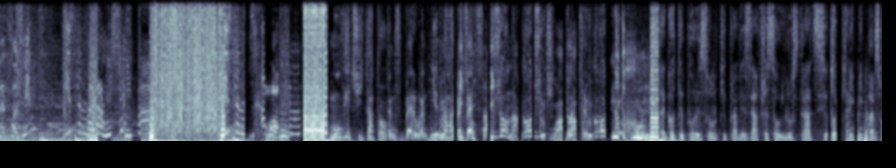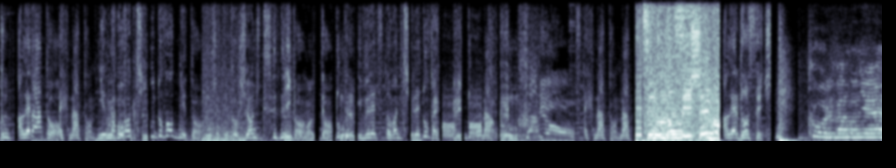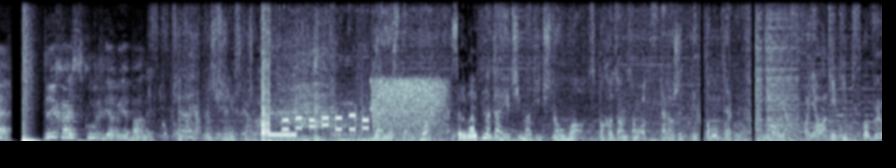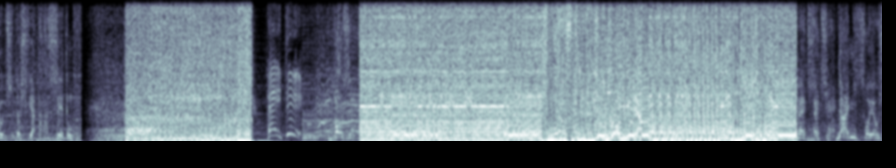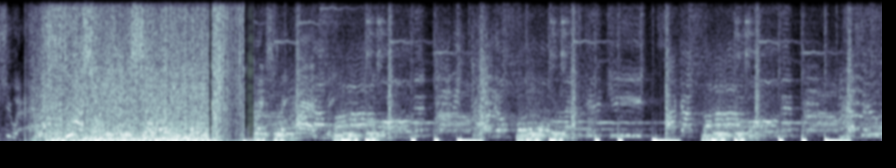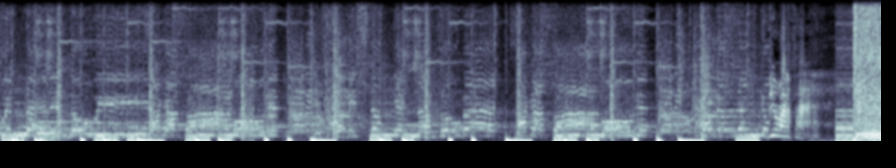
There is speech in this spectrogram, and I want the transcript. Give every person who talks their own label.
Speaker 1: na co dzień? Jestem marmisiem. Jestem schabowym.
Speaker 2: Mówię ci, tato, ten z berłem nie ma i żona go rzuciła do go.
Speaker 3: Tego typu rysunki prawie zawsze są ilustracją do
Speaker 2: Ale tato, Echnaton, nie ma ci. Udowodnię to. Muszę tylko wziąć ksydrito to i wyrecytować retufę na Echnaton na ale
Speaker 3: Dosyć!
Speaker 4: Kurwa, no nie! Dychaj, skurwielu jebany.
Speaker 2: nic się nie stało.
Speaker 3: Ja jestem władca. Nadaję ci magiczną moc pochodzącą od starożytnych pomników.
Speaker 2: Moja wspaniała Titips powróci do świata Żydów.
Speaker 3: Hej ty!
Speaker 2: Boże!
Speaker 3: Tylko odbieram!
Speaker 2: Meczecie, daj mi swoją siłę!
Speaker 5: Beautiful!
